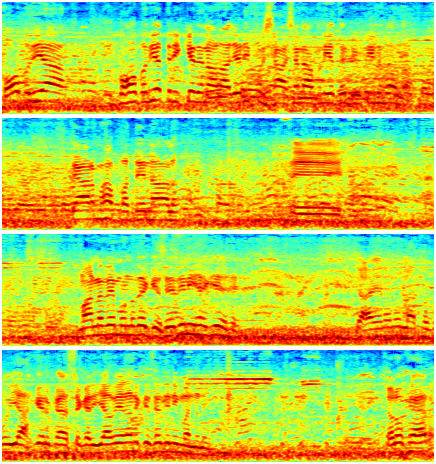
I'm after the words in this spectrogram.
ਬਹੁਤ ਵਧੀਆ ਬਹੁਤ ਵਧੀਆ ਤਰੀਕੇ ਦੇ ਨਾਲ ਆ ਜਿਹੜੀ ਪ੍ਰਸ਼ਾਸਨ ਆਪਣੀ ਇੱਥੇ ਡਿਊਟੀ ਨਿਭਾਉਂਦਾ। ਪਿਆਰ ਮੁਹੱਬਤ ਦੇ ਨਾਲ। ਤੇ ਮੰਨਦੇ ਮੁੰਨਦੇ ਕਿਸੇ ਦੀ ਨਹੀਂ ਹੈਗੀ ਇਹ। ਚਾਹੇ ਇਹਨਾਂ ਨੂੰ ਲੱਖ ਕੋਈ ਆ ਕੇ ਰਿਕੁਐਸਟ ਕਰੀ ਜਾਵੇ, ਇਹਨਾਂ ਨੇ ਕਿਸੇ ਦੀ ਨਹੀਂ ਮੰਨਣੀ। ਚਲੋ ਖੈਰ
